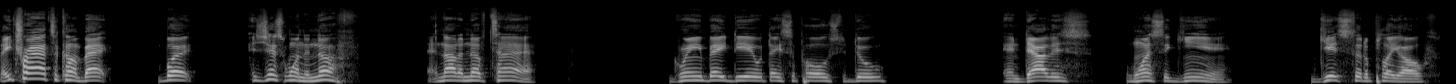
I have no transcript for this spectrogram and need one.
They tried to come back, but it just wasn't enough, and not enough time. Green Bay did what they supposed to do, and Dallas once again gets to the playoffs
